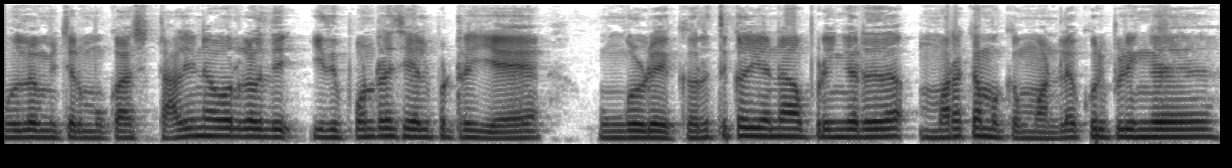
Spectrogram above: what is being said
முதலமைச்சர் மு ஸ்டாலின் அவர்களது இது போன்ற செயல்பற்றிய உங்களுடைய கருத்துக்கள் என்ன அப்படிங்கறத மறக்காம கமெண்ட்ல குறிப்பிடுங்க.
